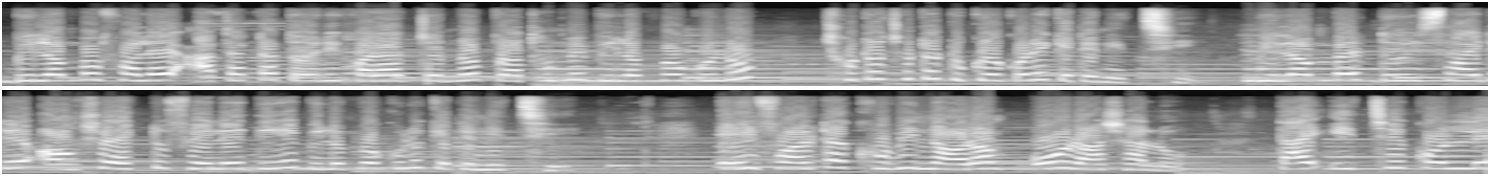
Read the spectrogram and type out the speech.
বিলম্ব ফলের আচারটা তৈরি করার জন্য প্রথমে বিলম্বগুলো ছোট ছোট টুকরো করে কেটে নিচ্ছি। বিলম্বের দুই সাইডের অংশ একটু ফেলে দিয়ে বিলম্বগুলো কেটে নিচ্ছি। এই ফলটা খুবই নরম ও রসালো, তাই ইচ্ছে করলে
